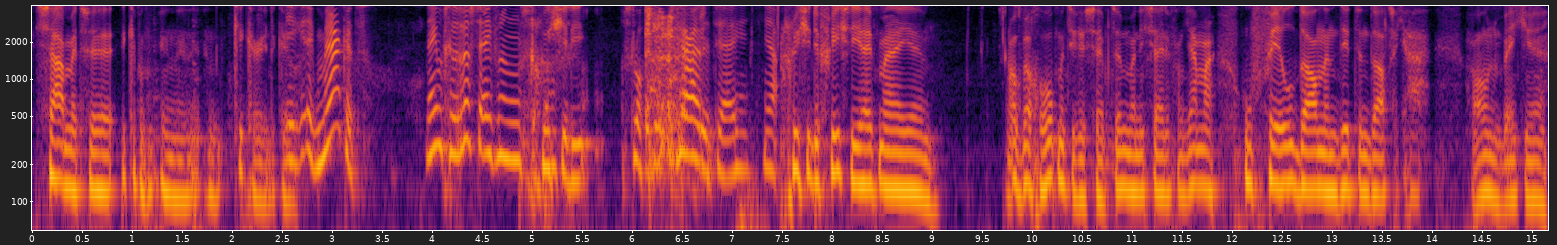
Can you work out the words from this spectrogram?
samen met, eh, ik heb een, een, een kikker in de keel. Ik, ik merk het. Neem gerust even een, Guusje die- slokje kruidenthee. Ja. Guusje de Vries die heeft mij eh, ook wel geholpen met die recepten. Maar die zeiden van, ja, maar hoeveel dan en dit en dat. Ja, gewoon een beetje...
